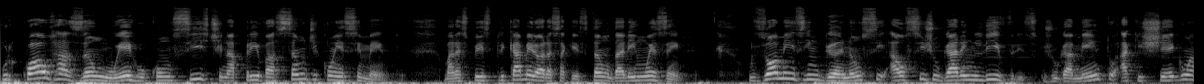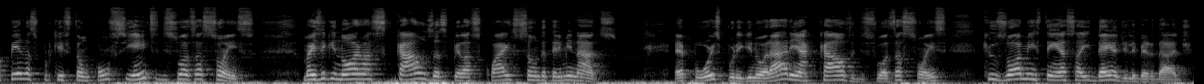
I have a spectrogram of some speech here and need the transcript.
por qual razão o erro consiste na privação de conhecimento. Mas para explicar melhor essa questão, darei um exemplo. Os homens enganam-se ao se julgarem livres, julgamento a que chegam apenas porque estão conscientes de suas ações, mas ignoram as causas pelas quais são determinados. É, pois, por ignorarem a causa de suas ações que os homens têm essa ideia de liberdade.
